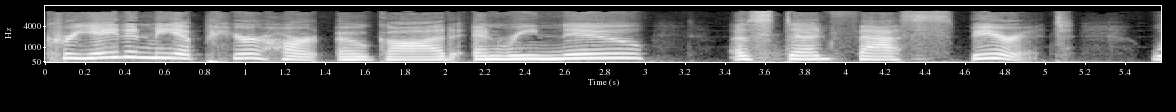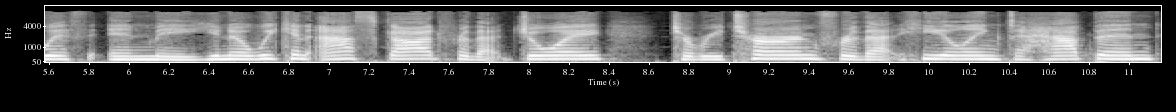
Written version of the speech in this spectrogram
Create in me a pure heart, O God, and renew a steadfast spirit within me. You know, we can ask God for that joy to return, for that healing to happen.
